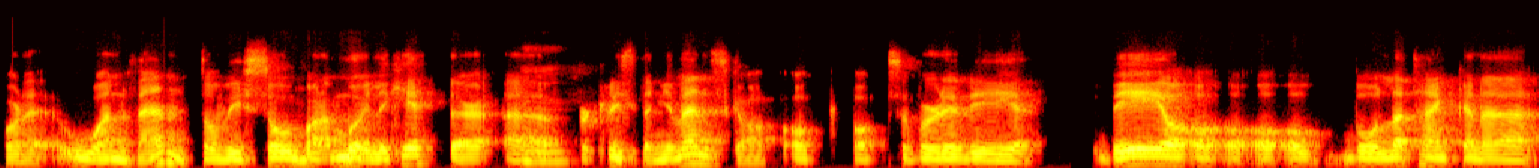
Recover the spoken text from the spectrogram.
var det oanvänt och vi såg mm. bara möjligheter mm. för kristen gemenskap och, och så började vi be och, och, och, och bolla tankarna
